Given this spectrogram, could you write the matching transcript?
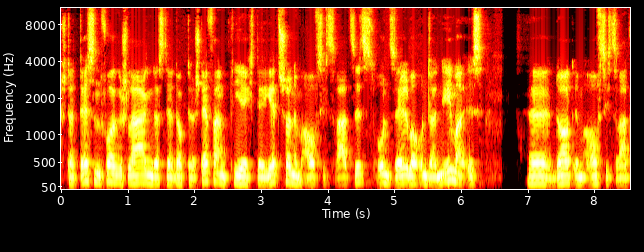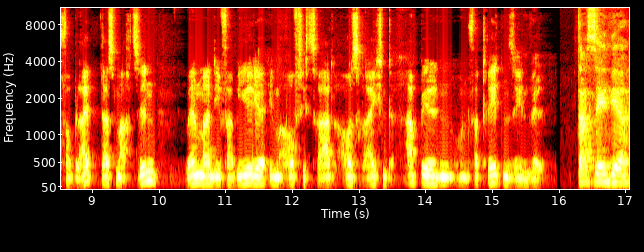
stattdessen vorgeschlagen, dass der Dr. Stefan Piech, der jetzt schon im Aufsichtsrat sitzt und selber Unternehmer ist, äh, dort im Aufsichtsrat verbleibt. Das macht Sinn, wenn man die Familie im Aufsichtsrat ausreichend abbilden und vertreten sehen will. Das sehen wir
